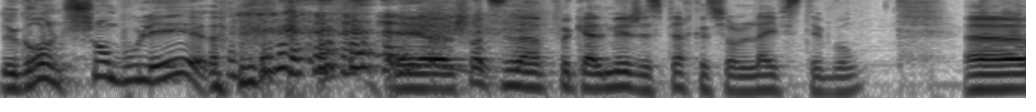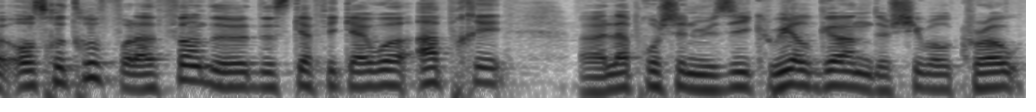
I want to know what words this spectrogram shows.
De grandes chamboulées. Et euh, je crois que ça s'est un peu calmé. J'espère que sur le live c'était bon. On se retrouve pour la fin de, de ce Café Kawa après la prochaine musique Real Gun de She Will Crow.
